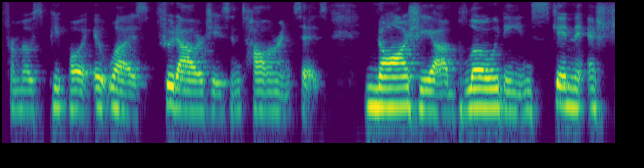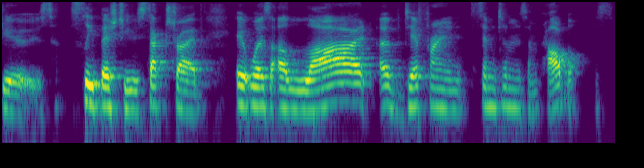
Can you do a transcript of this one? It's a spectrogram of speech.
For most people, it was food allergies, intolerances, nausea, bloating, skin issues, sleep issues, sex drive. It was a lot of different symptoms and problems.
